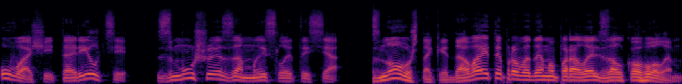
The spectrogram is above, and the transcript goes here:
у вашій тарілці змушує замислитися. Знову ж таки, давайте проведемо паралель з алкоголем.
